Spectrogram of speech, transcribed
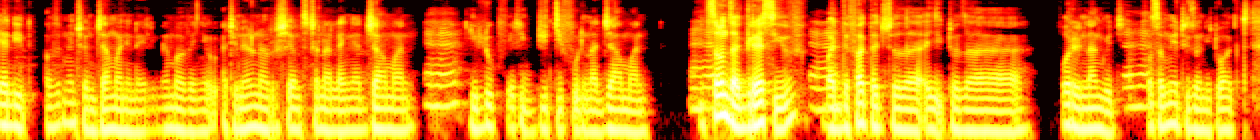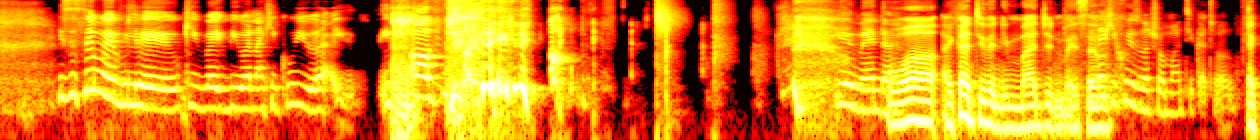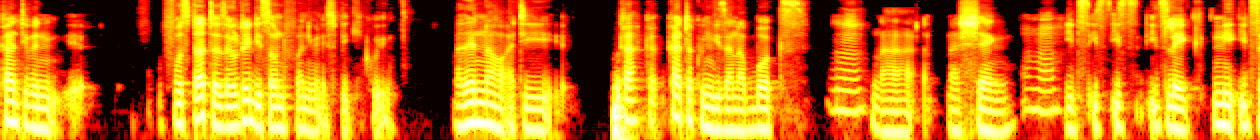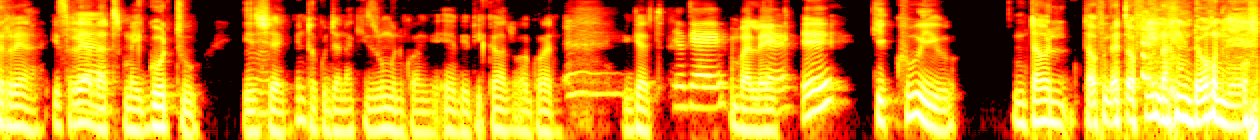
Yani i was mentioned german and i remember venye ati narushia msichana line ya german Uh-huh. you look very beautiful na german Uh-huh. it sounds aggressive Uh-huh. but the fact that it was a, it was a foreign language Uh-huh. for some reason it worked The vile ukivaibiwa na kikuyu I- it's off. Off. Hiyo wow i can't even imagine Ile myself kikuyu is not romantic at all. i can't even for starters i already sound funny when i speak kikuyu but then now ati kata ka, ka kuingiza na box mm. na na sheng mhm. it's, it's, it's, it's like it's rare it's rare Yeah. that my go to is Mhm. mi nitakuja na kizungu nikwambia baby girl get Okay. but like Okay. eh kikuyu nitafuna tafuna mdomo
